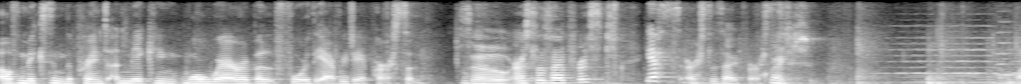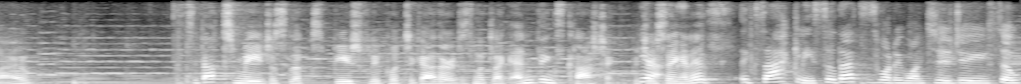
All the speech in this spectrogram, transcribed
of mixing the print and making more wearable for the everyday person. So Ursula's out first? Yes, Ursula's out first. Great. Oh, wow. That to me just looks beautifully put together. It doesn't look like anything's clashing, but Yeah. you're saying it is. Exactly. So that's what I wanted to do. So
